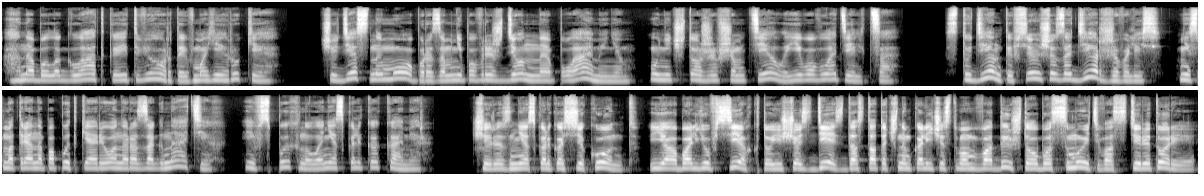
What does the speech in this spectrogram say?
Она была гладкой и твердой в моей руке чудесным образом не поврежденное пламенем, уничтожившим тело его владельца. Студенты все еще задерживались, несмотря на попытки Ориона разогнать их, и вспыхнуло несколько камер. «Через несколько секунд я оболью всех, кто еще здесь, достаточным количеством воды, чтобы смыть вас с территории!»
